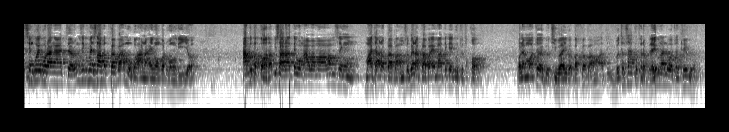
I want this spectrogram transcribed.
Sing kowe kurang ajar, wong sing selamat bapakmu kok anake ngongkon wong liya. Aku teko, tapi syaratnya wong awam-awam sing macakno bapak sebenarnya bapak mati kayak kudu teko. Oleh maca ya mbok jiwai kok pas bapak mati. Mboten saged ora beli mulane waca dhewe.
